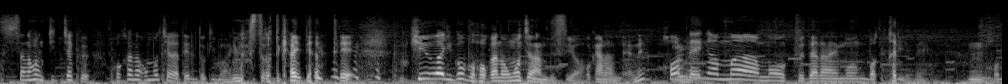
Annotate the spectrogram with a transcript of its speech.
下の方にちっちゃく、他のおもちゃが出る時もありますとかって書いてあって、9割5分他のおもちゃなんですよ。他なんだよね。これがまあ、もうくだらないもんばっかりでね、うん、本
